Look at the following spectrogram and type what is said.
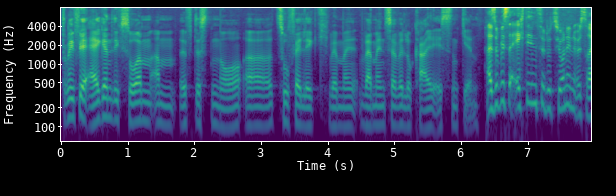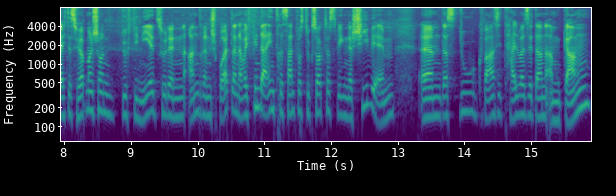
triff ich eigentlich so am, am öftesten noch äh, zufällig, wenn wir, weil wir in selber Lokal essen gehen. Also du bist eine echte Institution in Österreich, das hört man schon durch die Nähe zu den anderen Sportlern. Aber ich finde auch interessant, was du gesagt hast wegen der Ski-WM, ähm, dass du quasi teilweise dann am Gang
